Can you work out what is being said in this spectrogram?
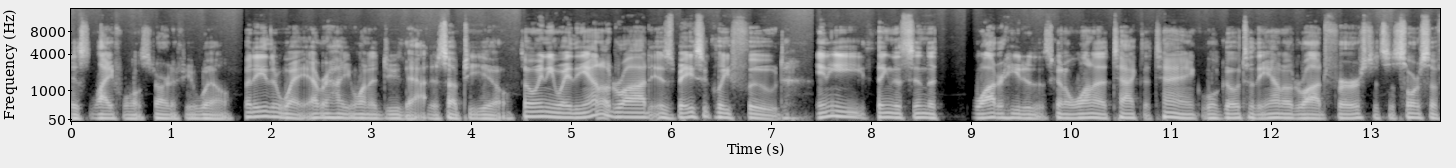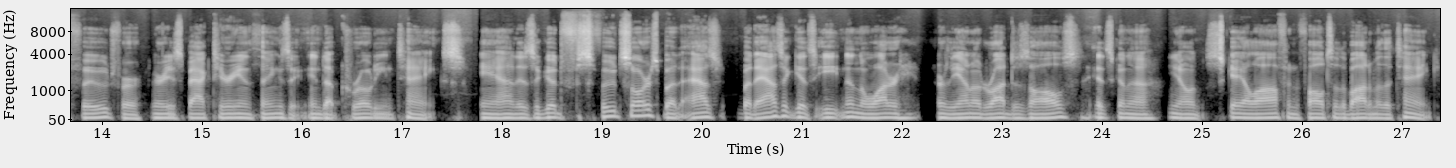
its life won't start, if you will. But either way, ever how you want to do that, it's up to you. So anyway, the anode rod is basically food. Anything that's in the water heater that's going to want to attack the tank will go to the anode rod first. It's a source of food for various bacteria and things that end up corroding tanks, and is a good food source. But as but as it gets eaten and the water or the anode rod dissolves, it's going to, you know, scale off and fall to the bottom of the tank.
